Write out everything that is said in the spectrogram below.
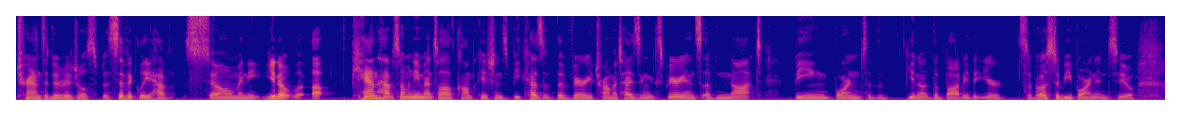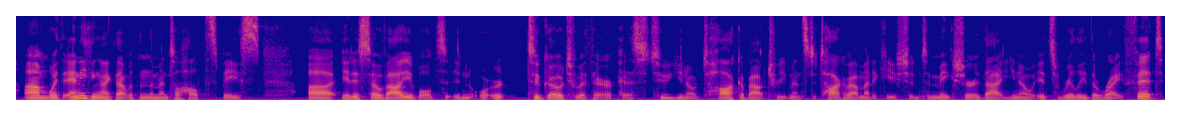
trans individuals specifically have so many you know uh, can have so many mental health complications because of the very traumatizing experience of not being born into the you know the body that you're supposed to be born into. Um, with anything like that within the mental health space uh, it is so valuable to, in order to go to a therapist to you know talk about treatments to talk about medication to make sure that you know it's really the right fit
